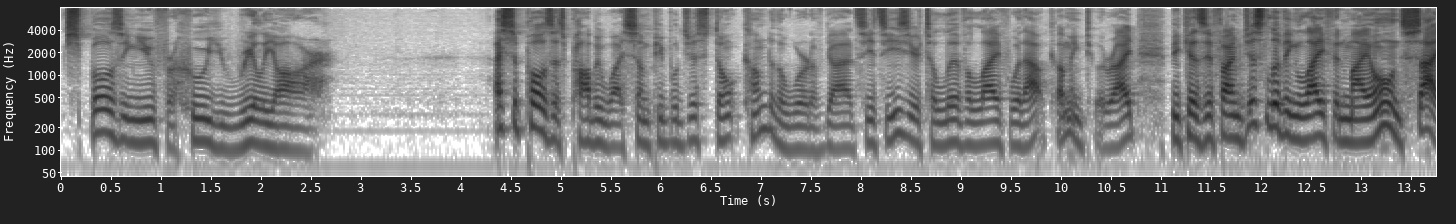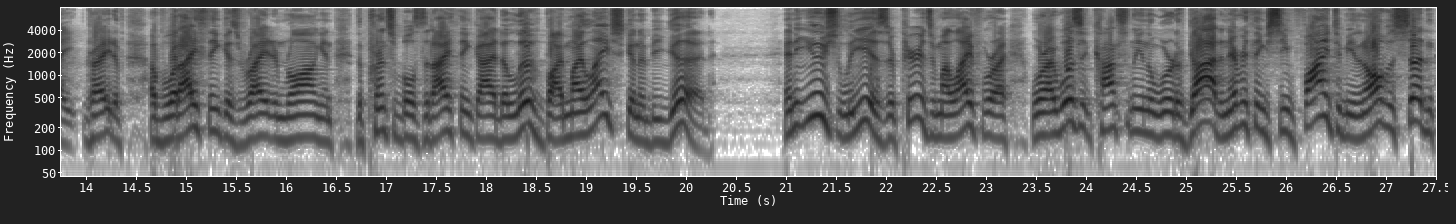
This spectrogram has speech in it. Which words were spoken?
exposing you for who you really are. I suppose that's probably why some people just don't come to the Word of God. See, it's easier to live a life without coming to it, right? Because if I'm just living life in my own sight, right, of, of what I think is right and wrong and the principles that I think I had to live by, my life's going to be good. And it usually is. There are periods of my life where I, where I wasn't constantly in the Word of God and everything seemed fine to me. And then all of a sudden,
